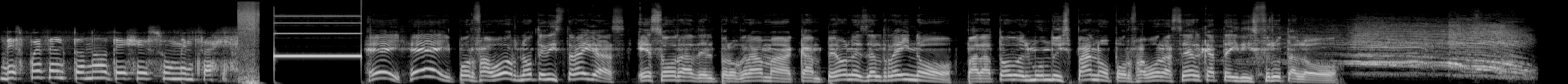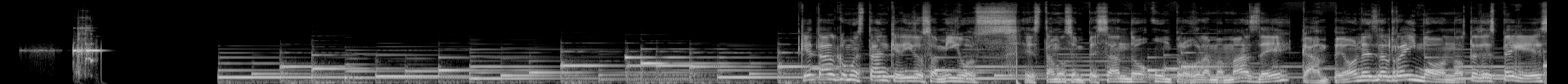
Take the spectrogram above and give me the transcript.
Después del tono deje su mensaje. ¡Hey, hey! Por favor, no te distraigas. Es hora del programa Campeones del Reino. Para todo el mundo hispano, por favor, acércate y disfrútalo. ¿Qué tal? ¿Cómo están queridos amigos? Estamos empezando un programa más de Campeones del Reino. No te despegues.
